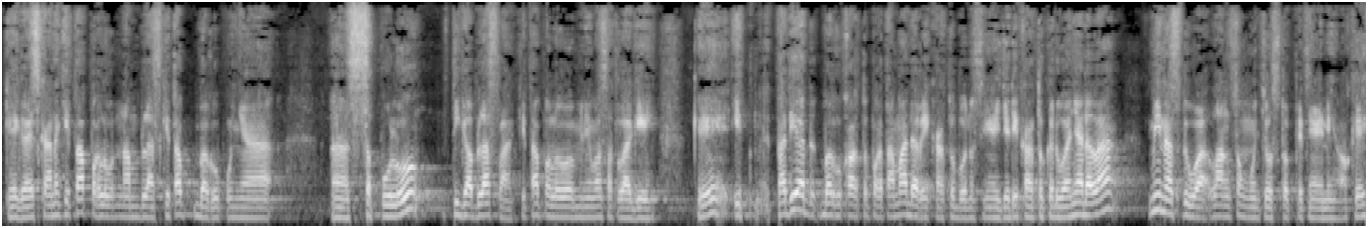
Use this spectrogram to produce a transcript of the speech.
Oke okay guys, karena kita perlu 16, kita baru punya uh, 10, 13 lah. Kita perlu minimal satu lagi. Oke, okay. tadi ada baru kartu pertama dari kartu bonus ini. Jadi kartu keduanya adalah minus 2. Langsung muncul stupidnya ini. Oke. Okay.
